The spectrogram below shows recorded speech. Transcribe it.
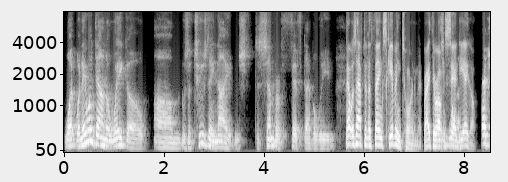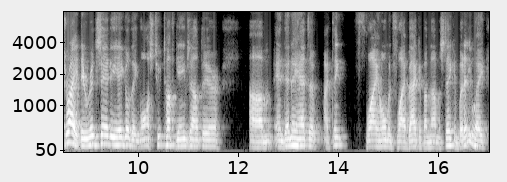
what when they went down to Waco, um, it was a Tuesday night, it was December 5th, I believe. That was after the Thanksgiving tournament, right? They were out in San Diego. That's right. They were in San Diego. They lost two tough games out there. Um, and then they had to, I think, fly home and fly back, if I'm not mistaken. But anyway,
